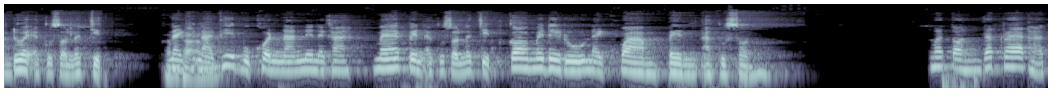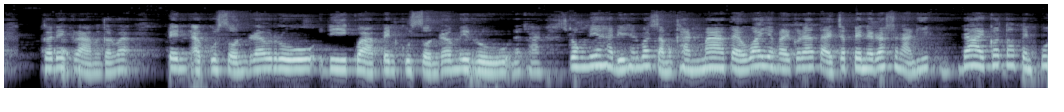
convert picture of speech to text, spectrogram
ำด้วยอกุศลจิตคำถามในขณะที่บุคคลนั้นเนี่ยนะคะ แม้เป็นอกุศลจิตก็ไม่ได้รู้ในความเป็นอกุศล เมื่อตอนแรกๆค่ะก็ได้กล่าวเหมือนกันว่า เป็นอกุศลแล้วรู้ดีกว่าเป็นกุศลแล้วไม่รู้นะคะ ตรงนี้ค่ะดิฉันว่าสำคัญมาก แต่ว่าอย่างไรก็แล้วแต่จะเป็นในลักษณะที่ได้ก็ต้องเป็นผู้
